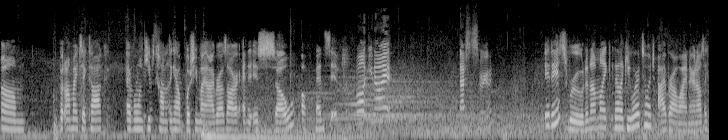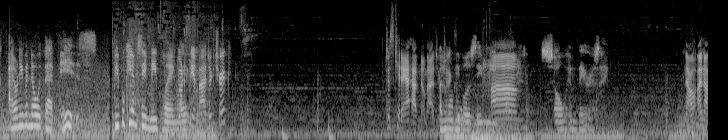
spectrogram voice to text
Um, but on my TikTok, everyone keeps commenting how bushy my eyebrows are, and it is so offensive. Well, you know what? That's just rude. It is rude, and I'm like, they're like, you wear too much eyebrow liner, and I was like, I don't even know what that is. People can't see me playing, You want right? to see a magic trick? Just kidding. I have no magic I don't want people to see me. Um, so embarrassing. no, I'm not.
